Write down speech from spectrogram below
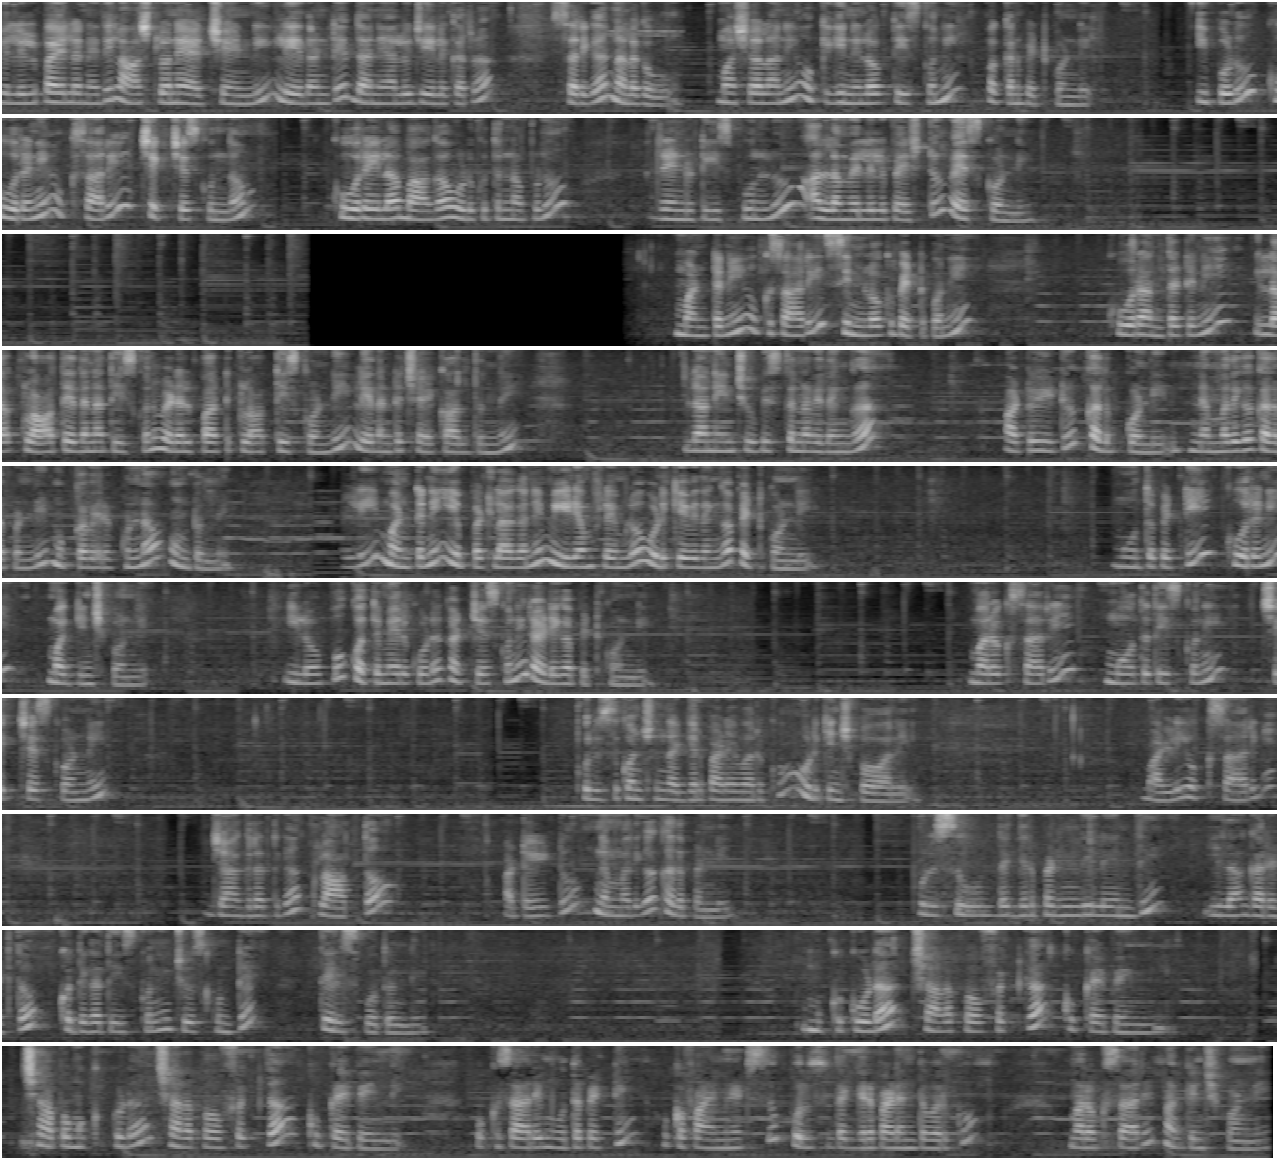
వెల్లుల్లిపాయలు అనేది లాస్ట్లోనే యాడ్ చేయండి లేదంటే ధనియాలు జీలకర్ర సరిగా నలగవు. మసాలాని ఒక గిన్నెలోకి తీసుకొని పక్కన పెట్టుకోండి. ఇప్పుడు కూరని ఒకసారి చెక్ చేసుకుందాం. కూర ఇలా బాగా ఉడుకుతున్నప్పుడు రెండు టీ స్పూన్లు అల్లం వెల్లుల్లి పేస్ట్ వేసుకోండి. మంటని ఒకసారి సిమ్లోకి పెట్టుకొని కూర అంతటిని ఇలా క్లాత్ ఏదైనా తీసుకొని వెడల్పాటి క్లాత్ తీసుకోండి లేదంటే చేయి కాలుతుంది. ఇలా నేను చూపిస్తున్న విధంగా అటు ఇటు కదుపుకోండి. నెమ్మదిగా కదపండి ముక్క విరగకుండా ఉంటుంది. మళ్ళీ మంటని ఎప్పట్లాగానే మీడియం ఫ్లేమ్లో ఉడికే విధంగా పెట్టుకోండి. మూత పెట్టి కూరని మగ్గించుకోండి. ఈలోపు కొత్తిమీర కూడా కట్ చేసుకొని రెడీగా పెట్టుకోండి. మరొకసారి మూత తీసుకొని చెక్ చేసుకోండి. పులుసు కొంచెం దగ్గర పడే వరకు ఉడికించుకోవాలి. మళ్ళీ ఒకసారి జాగ్రత్తగా క్లాత్తో అటు ఇటు నెమ్మదిగా కదపండి. పులుసు దగ్గర పడింది లేనిది ఇలా గరిటతో కొద్దిగా తీసుకొని చూసుకుంటే తెలిసిపోతుంది. ముక్క కూడా చాలా పర్ఫెక్ట్గా కుక్ అయిపోయింది. చేప ముక్క కూడా చాలా పర్ఫెక్ట్గా కుక్ అయిపోయింది. ఒకసారి మూత పెట్టి ఒక ఫైవ్ మినిట్స్ పులుసు దగ్గర పడేంత వరకు మరొకసారి మగ్గించుకోండి.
